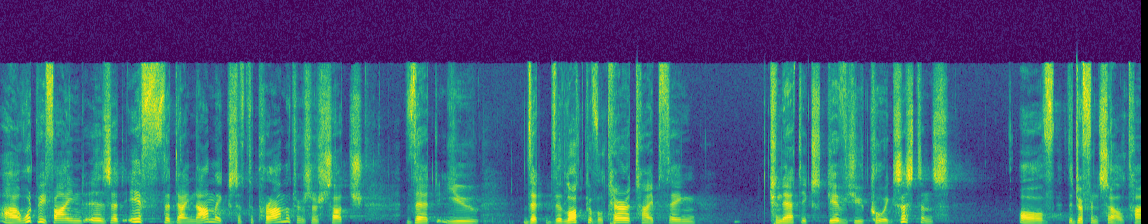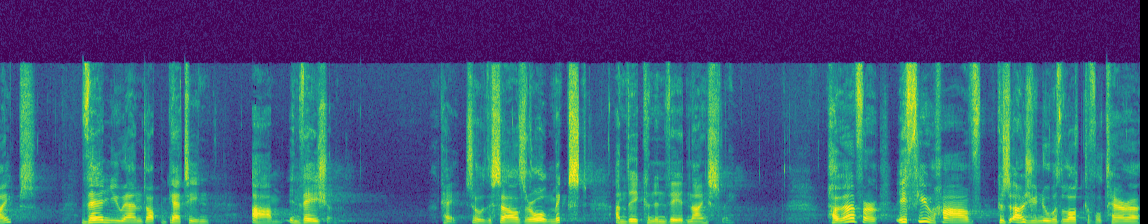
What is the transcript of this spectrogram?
Uh, what we find is that if the dynamics of the parameters are such that you that the Lotka-Volterra type thing kinetics gives you coexistence of the different cell types, then you end up getting um, invasion. Okay, so the cells are all mixed and they can invade nicely. However, if you have, because as you know with Lotka-Volterra,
